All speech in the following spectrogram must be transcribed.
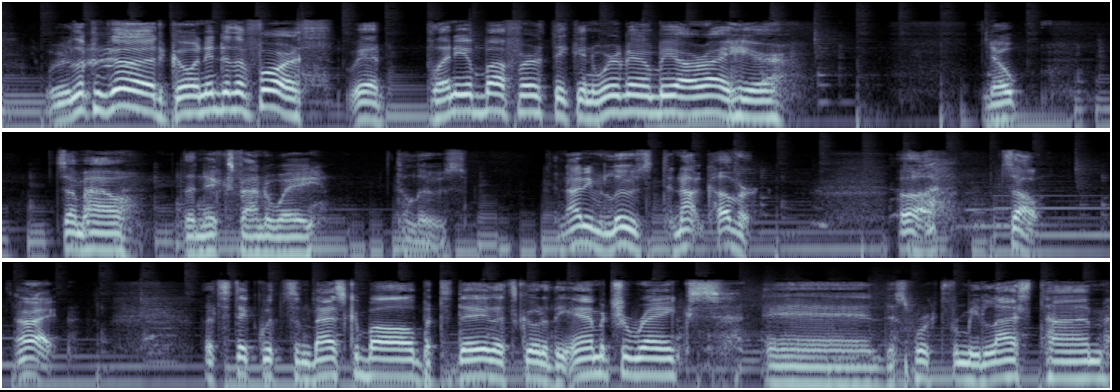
we were looking good going into the fourth. We had plenty of buffer, thinking we're going to be all right here. Nope. Somehow, the Knicks found a way to lose. And not even lose, to not cover. Ugh. So, all right. Let's stick with some basketball, but today let's go to the amateur ranks. And this worked for me last time,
